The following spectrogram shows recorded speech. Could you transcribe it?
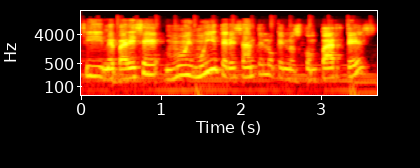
sí, me parece muy, muy interesante lo que nos compartes,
